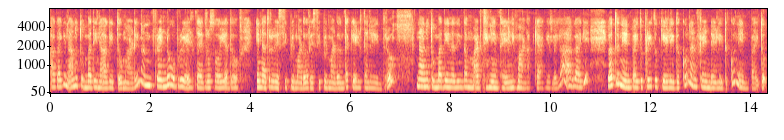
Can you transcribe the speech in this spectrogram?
ಹಾಗಾಗಿ ನಾನು ತುಂಬ ದಿನ ಆಗಿತ್ತು ಮಾಡಿ ನನ್ನ ಫ್ರೆಂಡು ಒಬ್ಬರು ಹೇಳ್ತಾಯಿದ್ರು ಸೋಯಾದು ಏನಾದರೂ ರೆಸಿಪಿ ಮಾಡು ರೆಸಿಪಿ ಮಾಡು ಅಂತ ಕೇಳ್ತಾನೆ ಇದ್ದರು ನಾನು ತುಂಬ ದಿನದಿಂದ ಮಾಡ್ತೀನಿ ಅಂತ ಹೇಳಿ ಮಾಡೋಕ್ಕೆ ಆಗಿರಲಿಲ್ಲ. ಹಾಗಾಗಿ ಇವತ್ತು ನೆನಪಾಯಿತು. ಪ್ರೀತು ಕೇಳಿದ್ದಕ್ಕೂ ನನ್ನ ಫ್ರೆಂಡ್ ಹೇಳಿದ್ದಕ್ಕೂ ನೆನಪಾಯಿತು.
